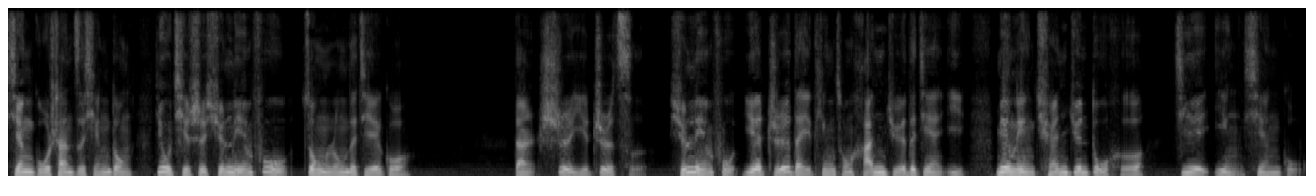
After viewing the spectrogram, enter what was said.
仙谷擅自行动，又岂是荀林父纵容的结果？但事已至此，荀林父也只得听从韩厥的建议，命令全军渡河，接应仙谷。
